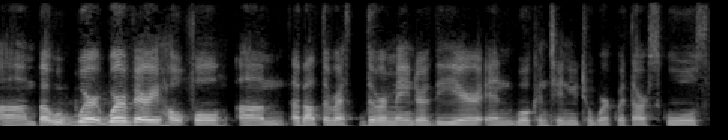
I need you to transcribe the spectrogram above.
Um, but we're, we're very hopeful um, about the rest, the remainder of the year, and we'll continue to work with our schools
